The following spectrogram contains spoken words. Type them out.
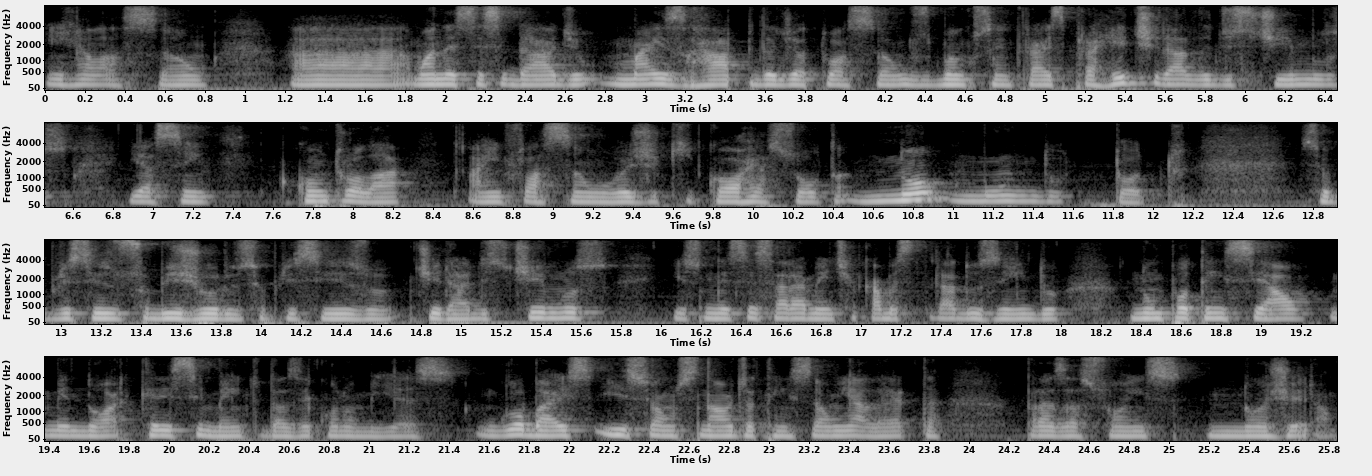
em relação a uma necessidade mais rápida de atuação dos bancos centrais para retirada de estímulos e assim controlar a inflação hoje que corre à solta no mundo todo. Se eu preciso subir juros, se eu preciso tirar estímulos, isso necessariamente acaba se traduzindo num potencial menor crescimento das economias globais. Isso é um sinal de atenção e alerta para as ações no geral.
